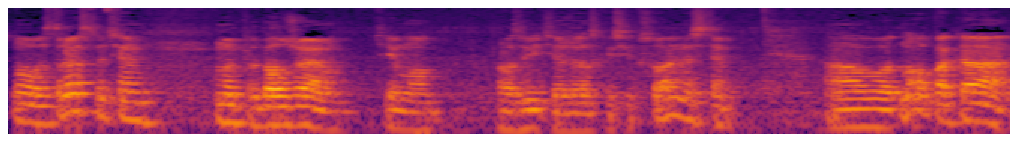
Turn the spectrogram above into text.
Снова здравствуйте. Мы продолжаем тему развития женской сексуальности. А, вот. Но пока,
